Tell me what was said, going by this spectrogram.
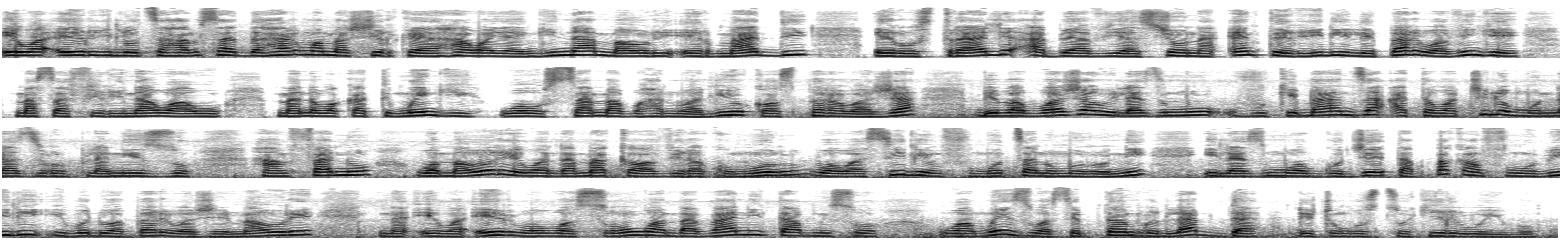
ewa eri ilotsa hamsada harima mashirika ya hawa yangina maori ermadi Australia, abe aviation na interili lepari wavinge masafiri na wao. Mana wakati mwengi wa usama bwahanu kaospara waja beba bwaja wilazimu vuke banza ata watilo mona ziroplanizo hamfano wa maori wandamaka wavira komoro wawasili mfumo tsano moroni ilazimu wagojeta tapaka mfumo bili iwodi wapari waje maori na ewa eri wao wasorongwa mbavani tamwiso wa mwezi wa septambru labda detongo stokiri wibo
